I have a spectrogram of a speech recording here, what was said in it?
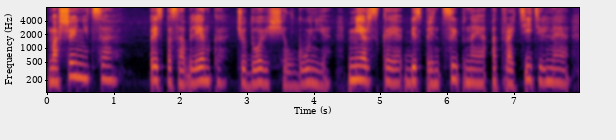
Мошенница, приспособленка, чудовище, лгунья, мерзкая, беспринципная, отвратительная —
